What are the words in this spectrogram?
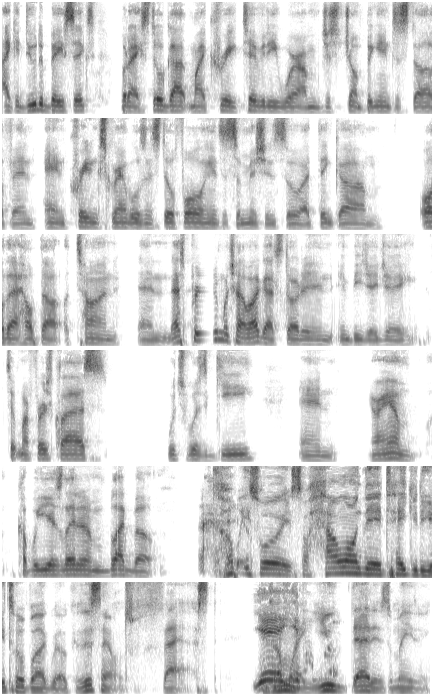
I can do the basics, but I still got my creativity where I'm just jumping into stuff and and creating scrambles and still falling into submissions. So I think um, all that helped out a ton, and that's pretty much how I got started in, in BJJ. took my first class, which was gi, and here I am. A couple years later, I'm a black belt. Wait, so, wait, so how long did it take you to get to a black belt? Because this sounds fast. Yeah, I'm like know, you. That is amazing.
